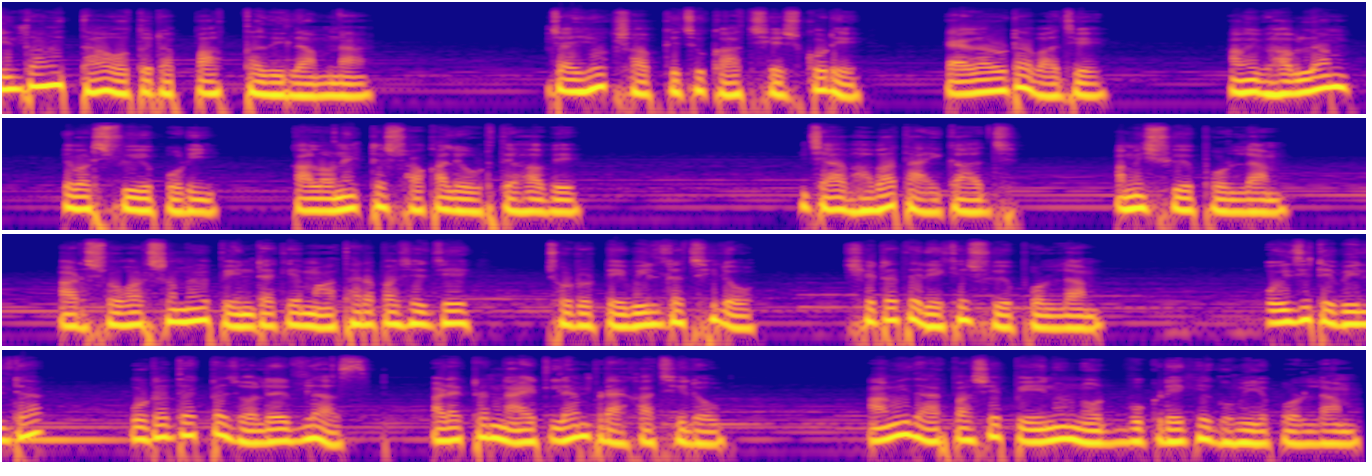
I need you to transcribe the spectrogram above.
কিন্তু আমি তা অতটা পাত্তা দিলাম না। যাই হোক সব কিছু কাজ শেষ করে এগারোটা বাজে। আমি ভাবলাম, এবার শুয়ে পড়ি। কাল অনেকটা সকালে উঠতে হবে। যা ভাবা তাই কাজ। আমি শুয়ে পড়লাম। আর শোয়ার সময় পেনটাকে মাথার পাশে যে ছোট টেবিলটা ছিল, সেটাতে রেখে শুয়ে পড়লাম। ওই যে টেবিলটা, ওটাতে একটা জলের গ্লাস আর একটা নাইট ল্যাম্প রাখা ছিল। আমি তার পাশে পেন ও নোটবুক রেখে ঘুমিয়ে পড়লাম।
